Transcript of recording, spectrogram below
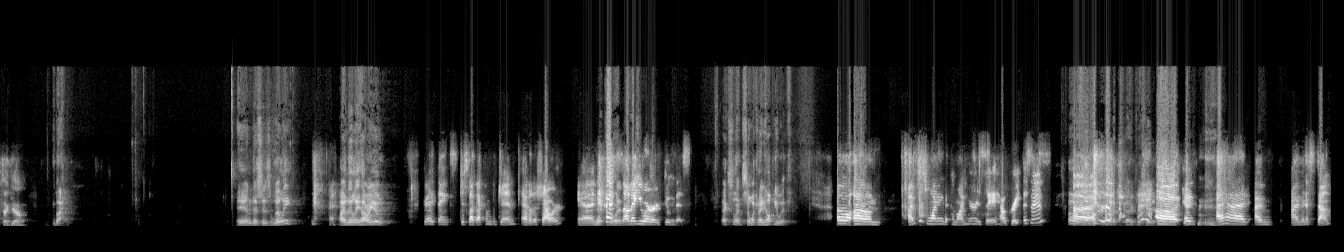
Thank you. Bye. And this is Lily. Hi, Lily. How are you? Good, thanks. Just got back from the gym, out of the shower, and Excellent, saw that you were doing this. Excellent. So what can I help you with? Oh, um, I'm just wanting to come on here and say how great this is. Oh, thank you very much. I appreciate it. Uh, because I had, I'm, I'm in a stump,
